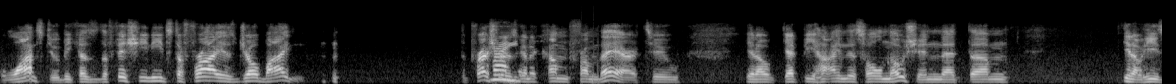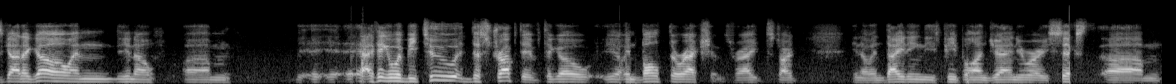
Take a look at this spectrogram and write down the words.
wants to because the fish he needs to fry is Joe Biden. the pressure is going to come from there to, you know, get behind this whole notion that, um, you know, he's got to go, and you know, um, I think it would be too disruptive to go, you know, in both directions, right? Start, you know, indicting these people on January sixth. Um,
